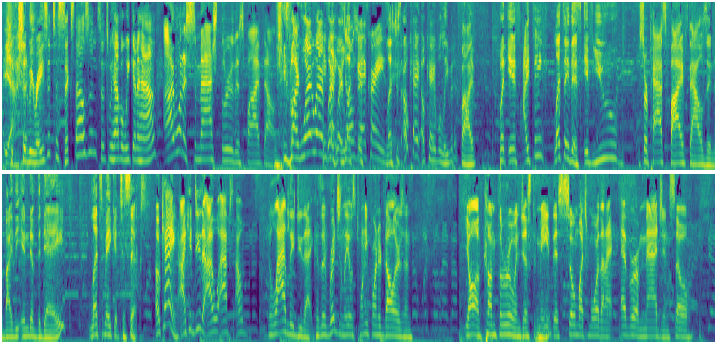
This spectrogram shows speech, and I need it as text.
Yeah. Yeah. Should we raise it to 6,000 since we have a week and a half? I want to smash through this five thousand. She's like, wait, wait, He's wait, like, wait. "Don't let's get just, crazy." Let's just, okay, okay, we'll leave it at five. But if, I think, let's say this, if you surpass 5,000 by the end of the day, let's make it to six. Okay, I could do that. I will. Abs- I'll gladly do that because originally it was twenty four hundred dollars, and y'all have come through and just mm-hmm. made this so much more than I ever imagined. So,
